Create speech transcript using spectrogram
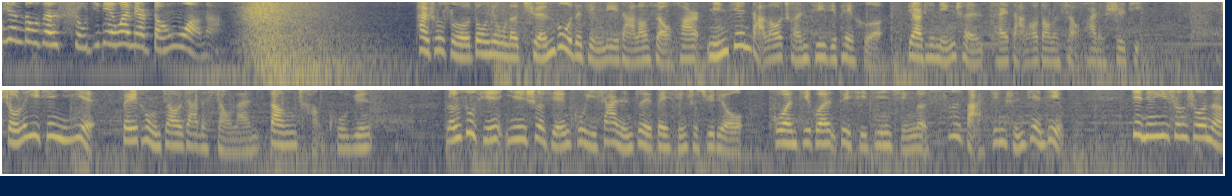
天都在手机店外面等我呢。派出所动用了全部的警力打捞小花，民间打捞船积极配合。第二天凌晨才打捞到了小花的尸体。守了一天一夜，悲痛交加的小兰当场哭晕。冷素琴因涉嫌故意杀人罪被刑事拘留，公安机关对其进行了司法精神鉴定。鉴定医生说呢，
